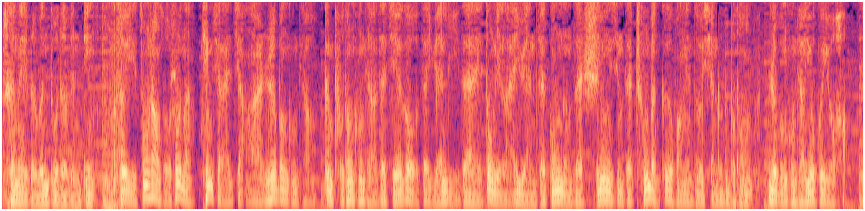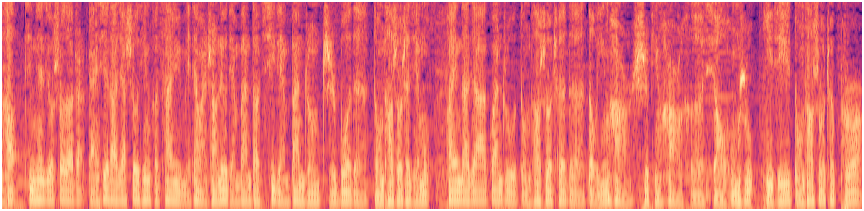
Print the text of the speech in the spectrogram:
车内的温度的稳定。所以综上所述呢，听起来讲啊，热泵空调跟普通空调在结构、在原理、在动力来源、在功能、在实用性、在成本各个方面都有显著的不同。热泵空调又贵又好。好，今天就说到这儿，感谢大家收听和参与每天晚上六点半到七点半中直播的董涛说车节目。欢迎大家关注董涛说车的抖音号、视频号和小红书，以及董涛说车 Pro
